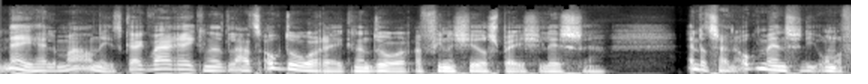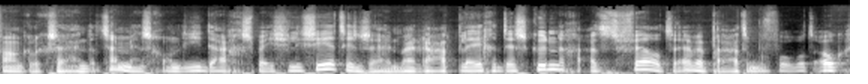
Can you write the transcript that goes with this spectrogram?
nee, helemaal niet. Kijk, wij rekenen het laatst ook doorrekenen door financieel specialisten. En dat zijn ook mensen die onafhankelijk zijn. Dat zijn mensen gewoon die daar gespecialiseerd in zijn. Wij raadplegen deskundigen uit het veld. Hè. Wij praten bijvoorbeeld ook,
